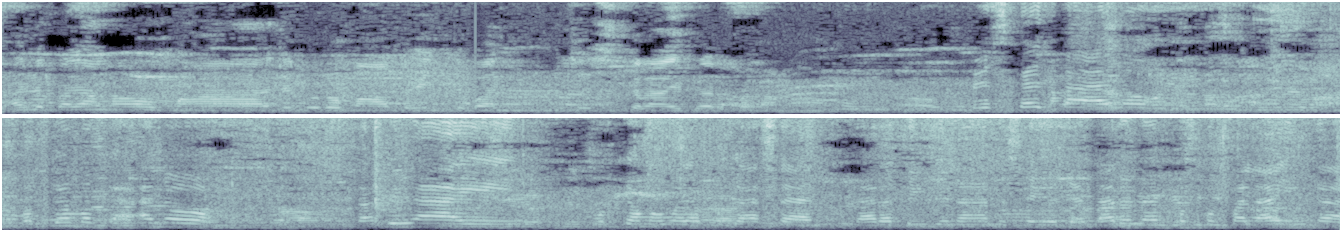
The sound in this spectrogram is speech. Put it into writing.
ano pa lang ako, mga, siguro mga 21 subscriber pa lang ako. Best friend pa, ano, huwag ka mag, ano, sabi nga eh, huwag ka mawala pag-asan. Darating din ang ano sa'yo. Lalo na pag pagpalain ka.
